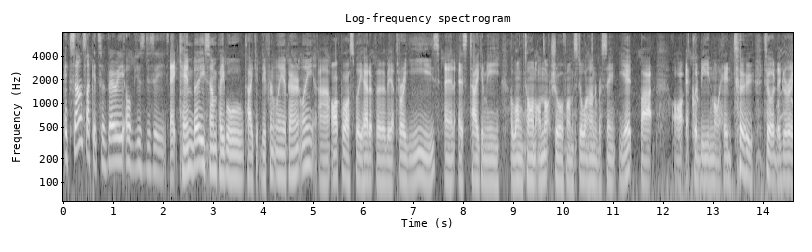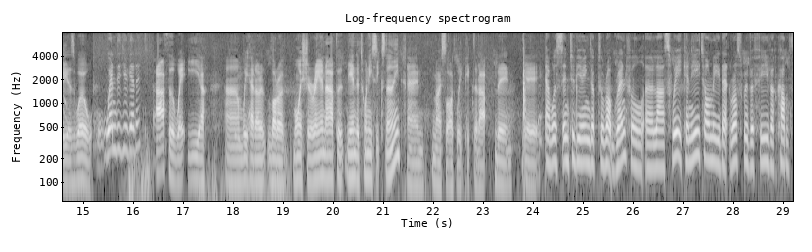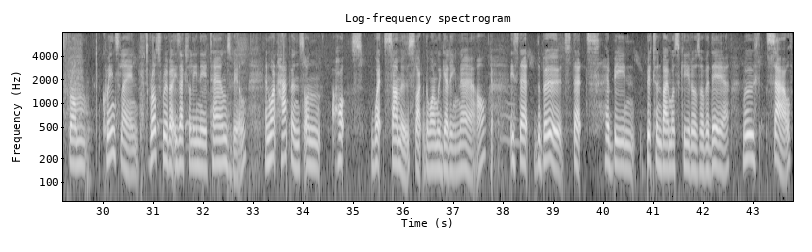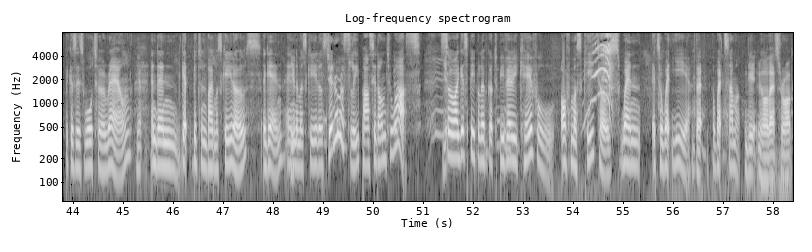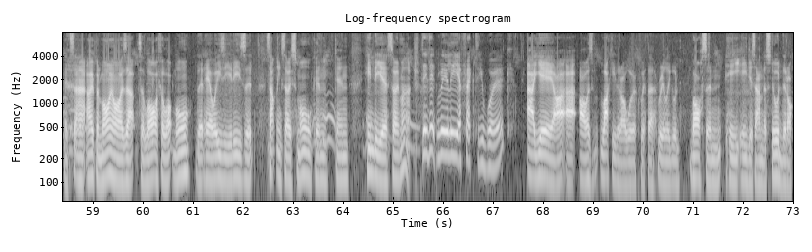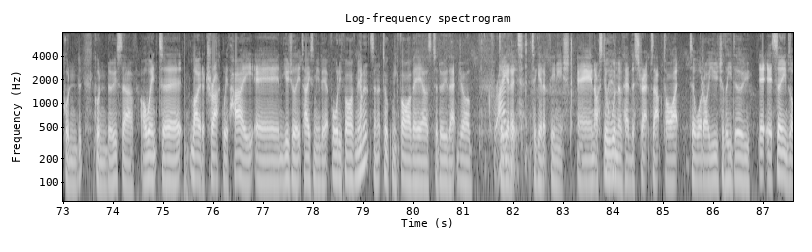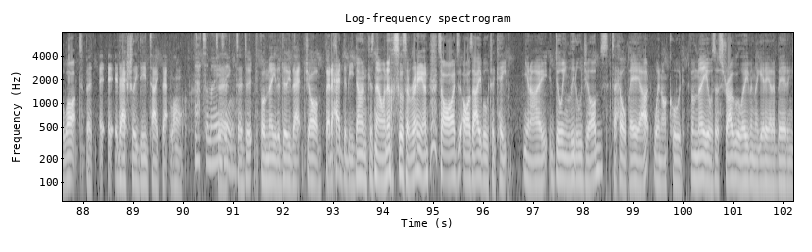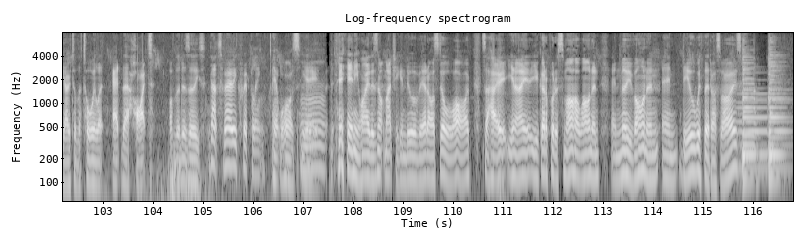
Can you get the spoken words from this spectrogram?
It sounds like it's a very obvious disease. It can be. Some people take it differently, apparently. Uh, I possibly had it for about three years and it's taken me a long time. I'm not sure if I'm still 100% yet, but I, it could be in my head too, to a degree as well. When did you get it? After the wet year, um, we had a lot of moisture around after the end of 2016 and most likely picked it up then. Yeah. I was interviewing Dr. Rob Grenfell uh, last week and he told me that Ross River fever comes from Queensland. Ross River is actually near Townsville, and what happens on hot, wet summers like the one we're getting now Yep. is that the birds that have been bitten by mosquitoes over there move south because there's water around Yep. and then get bitten by mosquitoes again, and Yep. the mosquitoes generously pass it on to us. So I guess people have got to be very careful of mosquitoes when it's a wet year, That- a wet summer. Yeah, well, that's right. It's uh, opened my eyes up to life a lot more. That how easy it is that something so small can can hinder you so much. Did it really affect your work? Uh, yeah, I, I, I was lucky that I worked with a really good boss, and he, he just understood that I couldn't couldn't do stuff. I went to load a truck with hay, and usually it takes me about forty five minutes, and it took me five hours to do that job to get it to get it finished. And I still wouldn't have had the straps up tight to what I usually do. It, it seems a lot, but it, it actually did take that long That's to, amazing. to do, for me to do that job. But it had to be done because no one else was around. So I, I was able to keep, you know, doing little jobs to help out when I could. For me, it was a struggle even to get out of bed and go to the toilet at the height of the disease. That's very crippling. It was, yeah. But mm. anyway, there's not much you can do about it. I was still alive. So, you know, you've got to put a smile on and, and move on and, and deal with it, I suppose.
